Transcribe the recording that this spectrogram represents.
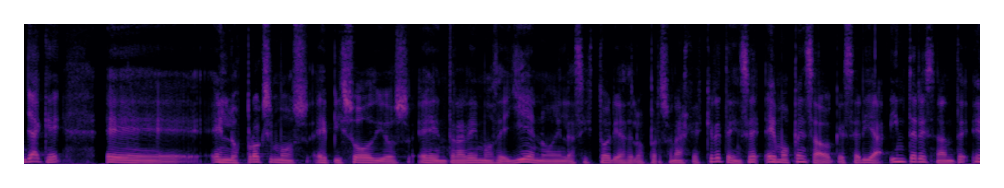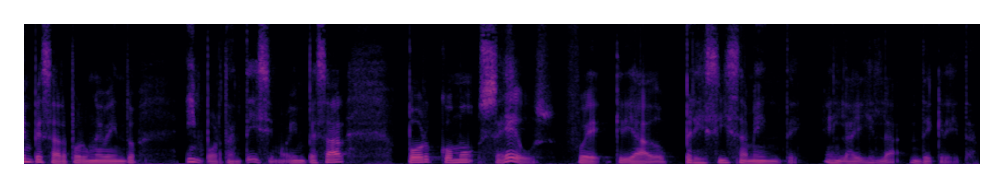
ya que eh, en los próximos episodios entraremos de lleno en las historias de los personajes cretenses, hemos pensado que sería interesante empezar por un evento importantísimo, empezar por cómo Zeus fue criado precisamente en la isla de Creta.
